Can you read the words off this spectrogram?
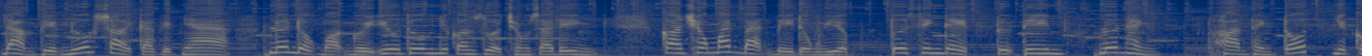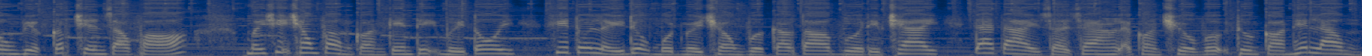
đảm việc nước sỏi cả việc nhà, luôn được mọi người yêu thương như con ruột trong gia đình. Còn trong mắt bạn bè đồng nghiệp, tôi xinh đẹp, tự tin, luôn hành hoàn thành tốt những công việc cấp trên giao phó. Mấy chị trong phòng còn ghen tị với tôi khi tôi lấy được một người chồng vừa cao to vừa đẹp trai, đa tài, giỏi giang lại còn chiều vợ thương con hết lòng.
